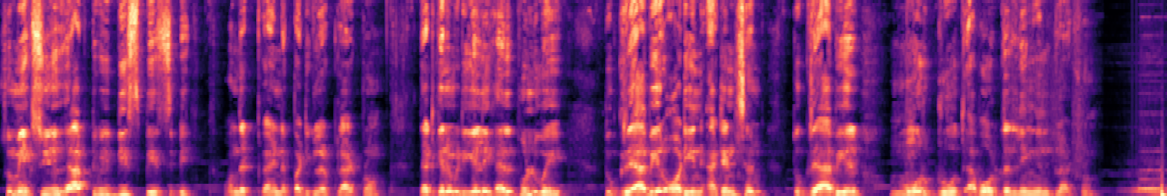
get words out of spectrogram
so make sure you have to be, be specific on that kind of particular platform. That can be really helpful way to grab your audience attention to grab your more growth about the linkedin platform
